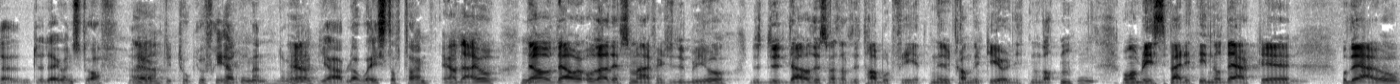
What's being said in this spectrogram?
det, det, er jo en straff. Eh, Ja. De tok jo friheten min. Det var Ja. jo jævla waste of time. Ja, det er jo det er, jo- det er, Og det er det som er fengsel. Du blir jo du, du, Det er jo det som er straff. Du tar bort friheten. Du kan ikke gjøre ditten og datten. Og man blir sperret inne. Og det er ikke Og det er jo,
